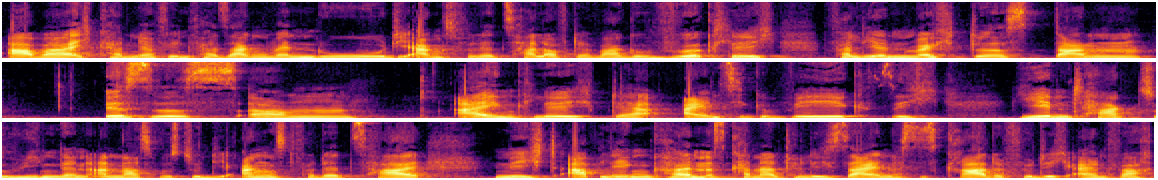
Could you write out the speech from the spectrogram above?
Aber ich kann dir auf jeden Fall sagen, wenn du die Angst vor der Zahl auf der Waage wirklich verlieren möchtest, dann ist es ähm, eigentlich der einzige Weg, sich jeden Tag zu wiegen, denn anders wirst du die Angst vor der Zahl nicht ablegen können. Es kann natürlich sein, dass es gerade für dich einfach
